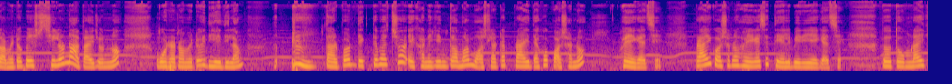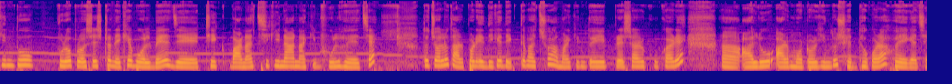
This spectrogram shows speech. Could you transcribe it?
টমেটো পেস্ট ছিল না, তাই জন্য গোটা টমেটোই দিয়ে দিলাম। তারপর দেখতে পাচ্ছ, এখানে কিন্তু আমার মশলাটা প্রায় দেখো কষানো হয়ে গেছে। প্রায় কষানো হয়ে গেছে, তেল বেরিয়ে গেছে। তো তোমরাই কিন্তু পুরো প্রসেসটা দেখে বলবে যে ঠিক বানাচ্ছি কি না নাকি ভুল হয়েছে। তো চলো তারপর এদিকে দেখতে পাচ্ছ আমার কিন্তু এই প্রেশার কুকারে আলু আর মটর কিন্তু সেদ্ধ করা হয়ে গেছে।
